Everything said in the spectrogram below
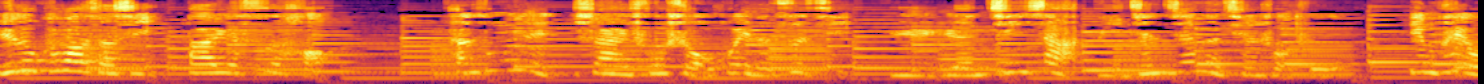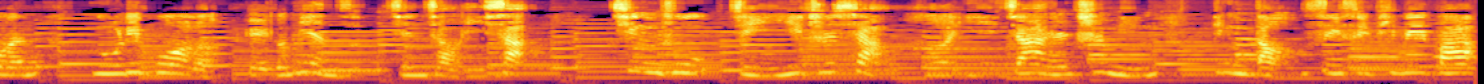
娱乐快报消息：八月四号，谭松韵晒出手绘的自己与袁今夏、李尖尖的牵手图，并配文“努力过了，给个面子，尖叫一下”，庆祝《锦衣之下》和《以家人之名》定档 CCTV 八。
